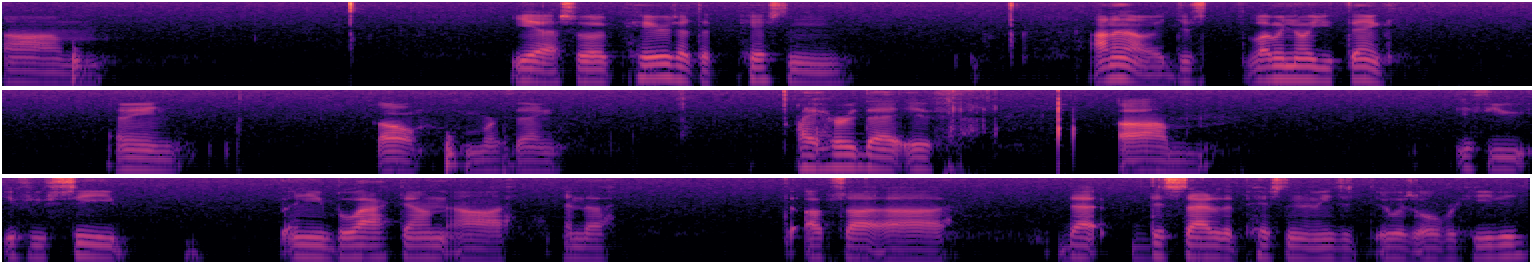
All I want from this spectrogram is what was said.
Um, yeah, so it appears that the piston I don't know. Just let me know what you think. I mean, oh, one more thing. I heard that if, um, if you if you see any black down uh in the the upside uh that this side of the piston it means it, it was overheated.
